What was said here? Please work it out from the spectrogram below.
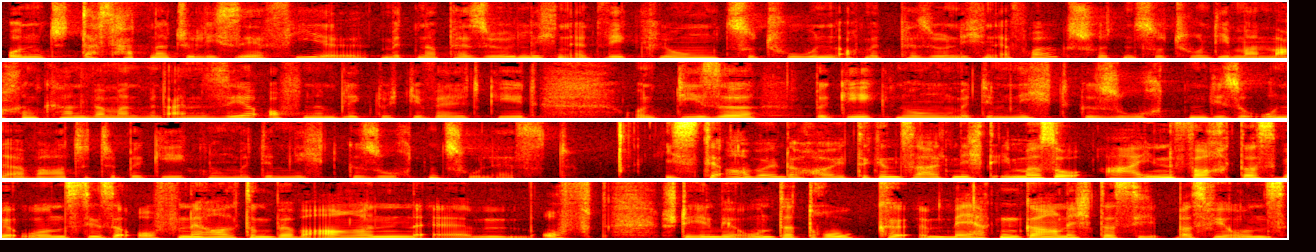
Und das hat natürlich sehr viel mit einer persönlichen Entwicklung zu tun, auch mit persönlichen Erfolgsschritten zu tun, die man machen kann, wenn man mit einem sehr offenen Blick durch die Welt geht und diese Begegnung mit dem Nichtgesuchten, diese unerwartete Begegnung mit dem Nichtgesuchten zulässt ist ja aber in der heutigen Zeit nicht immer so einfach, dass wir uns diese offene Haltung bewahren. Ähm, oft stehen wir unter Druck, merken gar nicht, dass sie, was wir uns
